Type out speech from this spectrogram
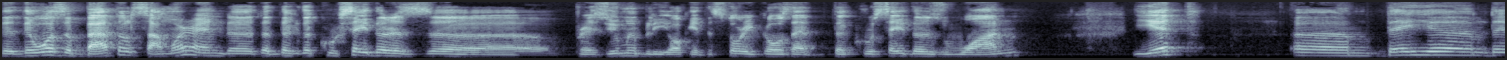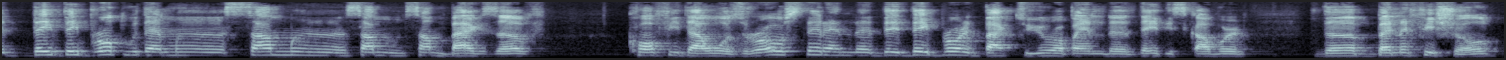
the, there was a battle somewhere, and uh, the, the, the Crusaders uh, presumably okay. The story goes that the Crusaders won, yet um, they, um, they they they brought with them uh, some uh, some some bags of coffee that was roasted, and uh, they they brought it back to Europe, and they discovered the beneficial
